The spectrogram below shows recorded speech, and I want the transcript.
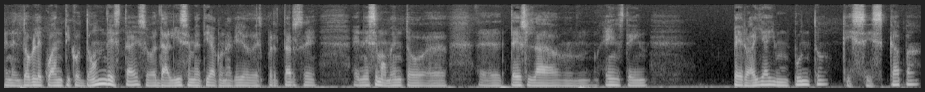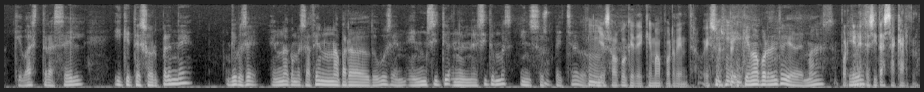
en el doble cuántico? ¿Dónde está eso? Dalí se metía con aquello de despertarse en ese momento, eh, eh, Tesla, mm, Einstein pero ahí hay un punto que se escapa, que vas tras él y que te sorprende, yo qué sé, en una conversación, en una parada de autobús, en, en un sitio, en el sitio más insospechado. Y es algo que te quema por dentro. Eso es Te quema por dentro y además porque es necesitas sacarlo.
